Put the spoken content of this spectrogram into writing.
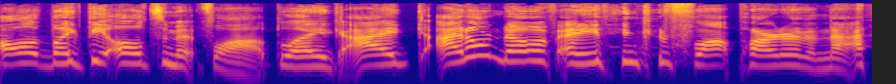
All like the ultimate flop. Like I I don't know if anything could flop harder than that.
